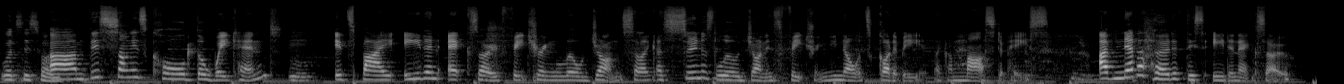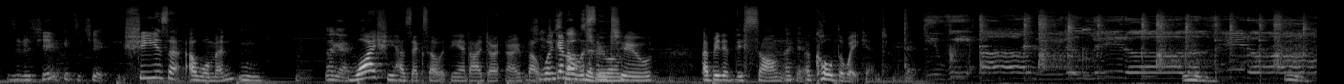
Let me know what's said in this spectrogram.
what's this one? Um, this song is called The Weekend. Mm. It's by Eden xo featuring Lil Jon. So like as soon as Lil Jon is featuring, you know it's gotta be like a masterpiece. I've never heard of this Eden xo. Is it a chick? It's a chick. She is a, a woman. Okay. Why she has xo at the end, I don't know. But She we're gonna listen everyone. to a bit of this song Okay. uh, called "The Weekend." Okay. Mm. Mm. Mm.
